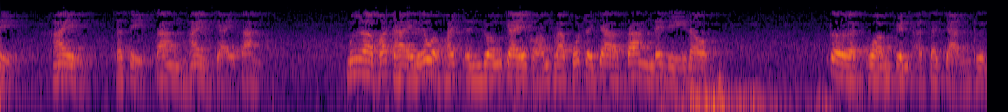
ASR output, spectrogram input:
ติ ให้สติตั้งให้ใจตั้ง เมื่อพระไทยหรือว่าพระดวงใจของพระพุทธเจ้าตั้งได้ดีเรา เกิดความเป็นอัศจรรย์ขึ้น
